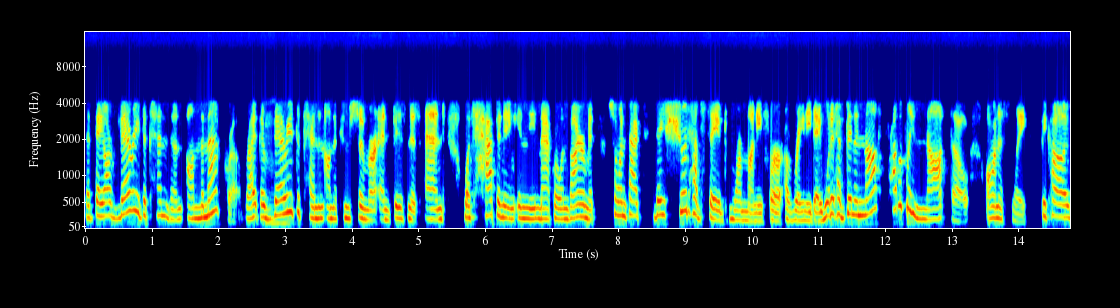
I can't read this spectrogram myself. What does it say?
that they are very dependent on the macro, right? They're mm-hmm. very dependent on the consumer and business and what's happening in the macro environment. So in fact, they should have saved more money for a rainy day. Would it have been enough? Probably not though, honestly, because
